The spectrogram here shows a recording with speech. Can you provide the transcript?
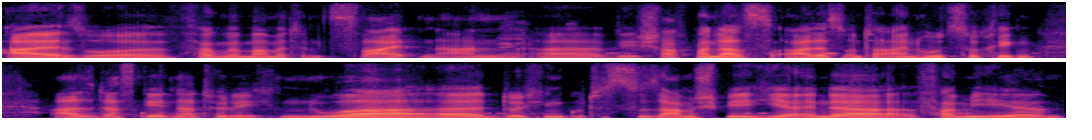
Also fangen wir mal mit dem zweiten an. Äh, wie schafft man das, alles unter einen Hut zu kriegen? Also das geht natürlich nur äh, durch ein gutes Zusammenspiel hier in der Familie.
